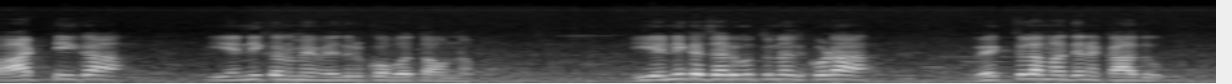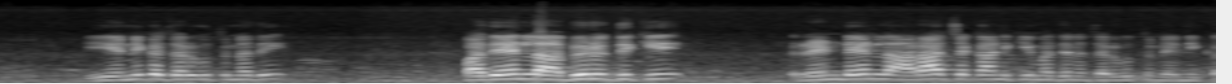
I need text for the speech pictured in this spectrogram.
పార్టీగా ఈ ఎన్నికను మేము ఎదుర్కోబోతా ఉన్నాం. ఈ ఎన్నిక జరుగుతున్నది కూడా వ్యక్తుల మధ్యన కాదు. ఈ ఎన్నిక జరుగుతున్నది పదేండ్ల అభివృద్ధికి రెండేండ్ల అరాచకానికి ఈ మధ్యన జరుగుతున్న ఎన్నిక.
